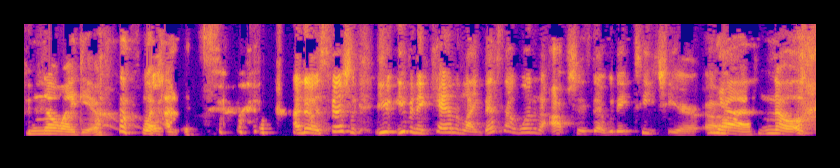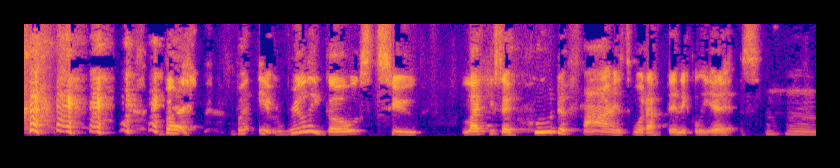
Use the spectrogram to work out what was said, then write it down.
no idea what that is. I know, especially you, even in Canada, like that's not one of the options that they teach here. Uh, yeah, no. but but it really goes to like you said, who defines what authentically is? Mm-hmm.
